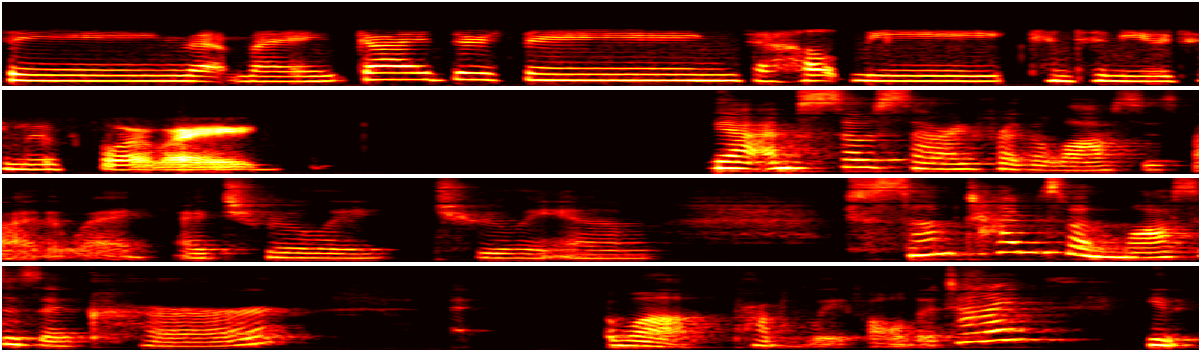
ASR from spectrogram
thing that my guides are saying to help me continue to move forward. Yeah, I'm so sorry for the losses, by the way. I truly, truly am. Sometimes when losses occur, well, probably all the time, you,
